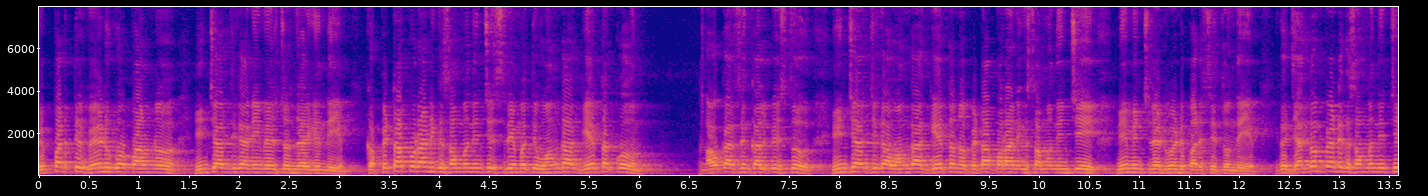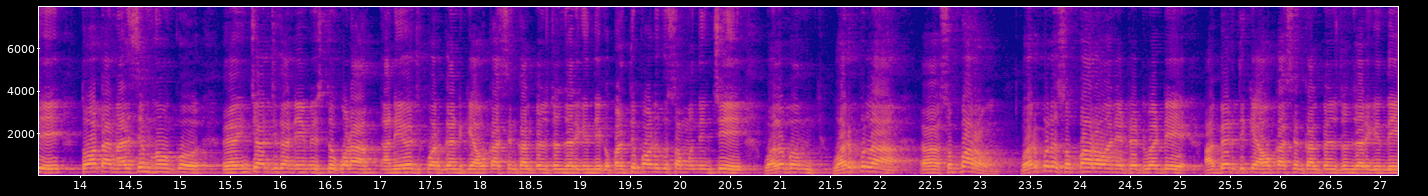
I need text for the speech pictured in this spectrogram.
విప్పర్తి వేణుగోపాల్ను ఇన్ఛార్జిగా నియమించడం జరిగింది. ఇక పిఠాపురానికి సంబంధించి శ్రీమతి వంగ గీతకు అవకాశం కల్పిస్తూ ఇన్ఛార్జిగా వంగా గీతను పిఠాపురానికి సంబంధించి నియమించినటువంటి పరిస్థితి ఉంది. ఇక జగ్గంపేటకు సంబంధించి తోట నరసింహంకు ఇన్ఛార్జిగా నియమిస్తూ కూడా ఆ నియోజకవర్గానికి అవకాశం కల్పించడం జరిగింది. ఇక ప్రతిపాడుకు సంబంధించి వలభం వరుపుల సుబ్బారావు వరపుల సుబ్బారావు అనేటటువంటి అభ్యర్థికి అవకాశం కల్పించడం జరిగింది.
